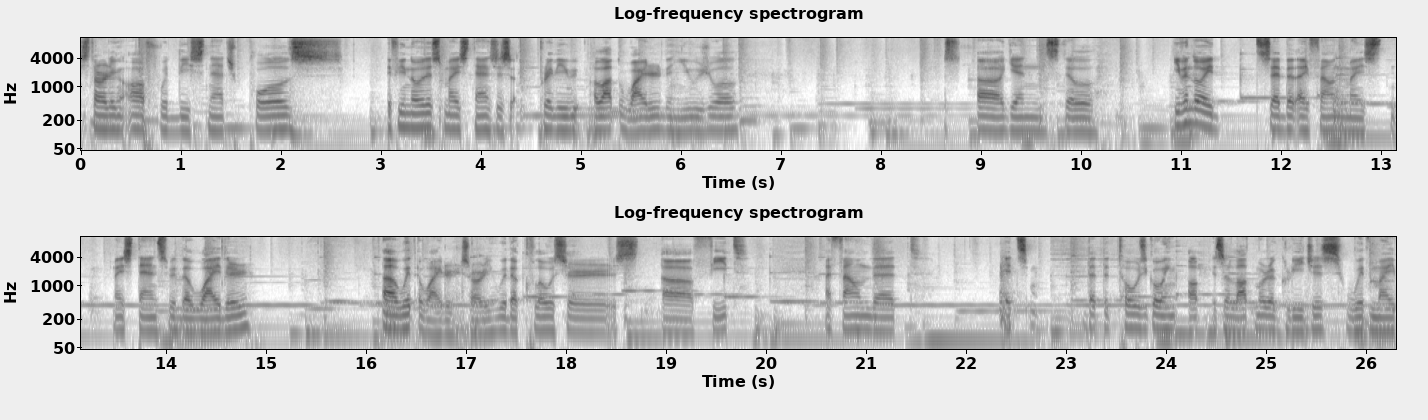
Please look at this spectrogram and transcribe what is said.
starting off with the snatch pulls. If you notice, my stance is pretty a lot wider than usual. Uh, again, still, even though I said that I found my my stance with a wider, uh, with a wider, sorry, with a closer uh, feet, I found that it's that the toes going up is a lot more egregious with my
